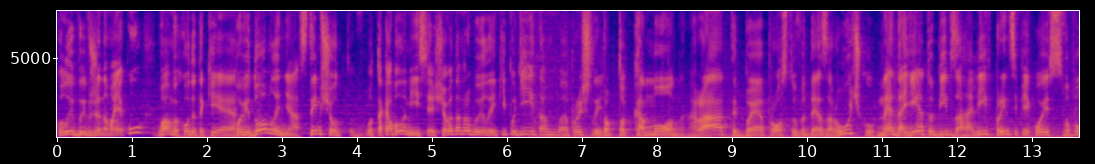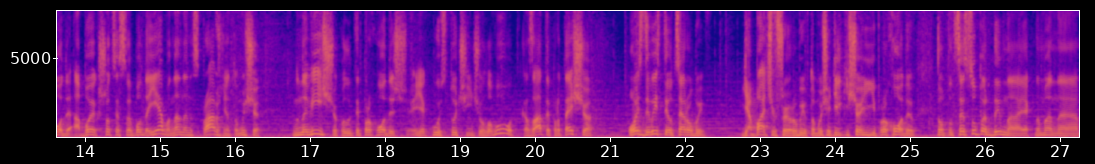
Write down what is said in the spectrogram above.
коли ви вже на маяку, вам виходить таке повідомлення з тим, що от, от така була місія, що ви там робили, які події там е, пройшли. Тобто, камон, гра тебе просто веде за ручку, не дає тобі взагалі, в принципі, якоїсь свободи. Або якщо це свобода є, вона не справжня, тому що ну навіщо, коли ти проходиш якусь ту чи іншу главу, от казати про те, що ось дивись, ти оце робив. Я бачив, що я робив, тому що тільки що її проходив. Тобто, це супер дивна, як на мене,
